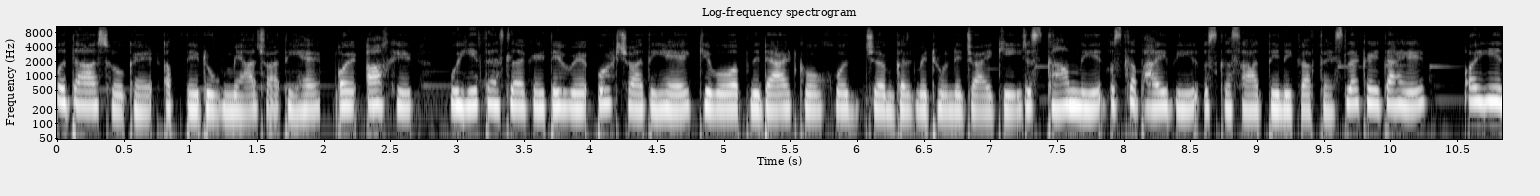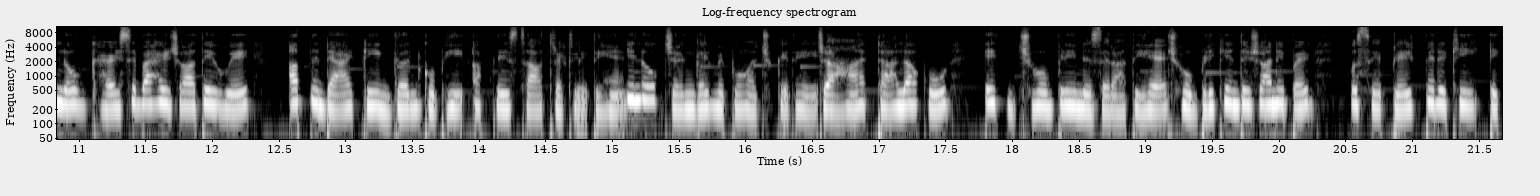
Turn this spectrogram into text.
उदास होकर अपने रूम में आ जाती है और आखिर वो ये फैसला करते हुए उठ जाती है कि वो अपने डैड को खुद जंगल में ढूँढने जाएगी। जिस काम में उसका भाई भी उसका साथ देने का फैसला करता है और ये लोग घर से बाहर जाते हुए अपने डैड की गन को भी अपने साथ रख लेते हैं। ये लोग जंगल में पहुँच चुके थे, जहाँ टाला को एक झोपड़ी नज़र आती है। झोपड़ी के अंदर जाने पर उसे प्लेट में रखी एक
